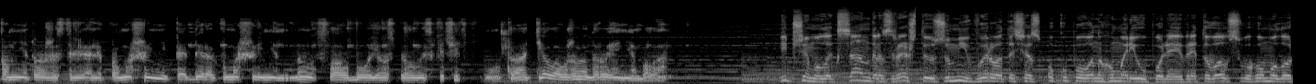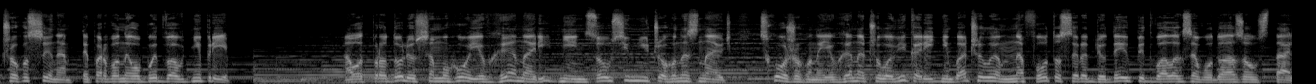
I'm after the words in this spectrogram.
по мне тоже стреляли по машине, пять дырок в машине. Ну, слава богу, я успел выскочить. Вот, а тела уже на дороге не было. Відчим Олександр, зрештою, зумів вирватися з окупованого Маріуполя і врятував свого молодшого сина. Тепер вони обидва в Дніпрі. А от про долю самого Євгена рідні зовсім нічого не знають. Схожого на Євгена чоловіка рідні бачили на фото серед людей у підвалах заводу Азовсталь.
